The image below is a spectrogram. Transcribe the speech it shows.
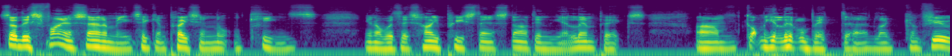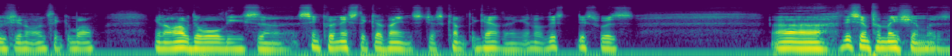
So this fire ceremony taking place in Milton Keynes, you know, with this high priestess starting the Olympics, um, got me a little bit uh, like confused. You know, I'm thinking, well, you know, how do all these uh, synchronistic events just come together? You know, this this was. Uh, this information was,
